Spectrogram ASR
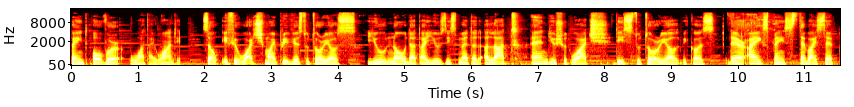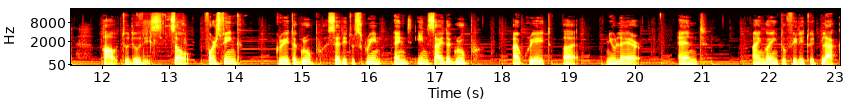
paint over what I wanted. So if you watch my previous tutorials, you know that I use this method a lot and you should watch this tutorial because there I explain step by step how to do this. So first thing, create a group, set it to screen and inside the group I'll create a new layer and I'm going to fill it with black.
